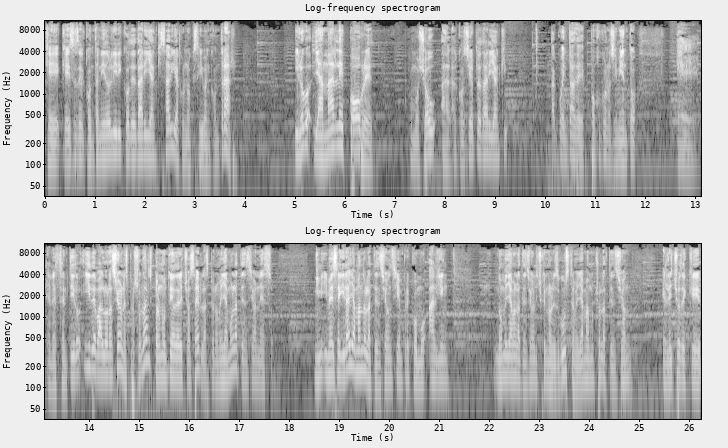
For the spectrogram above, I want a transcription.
que, que ese es el contenido lírico de Daddy Yankee, sabía con lo que se iba a encontrar. Y luego llamarle pobre como show al, al concierto de Daddy Yankee da cuenta de poco conocimiento eh, en ese sentido y de valoraciones personales. Todo el mundo tiene derecho a hacerlas, pero me llamó la atención eso. Y, y me seguirá llamando la atención siempre como alguien. No me llama la atención el hecho que no les guste, me llama mucho la atención el hecho de que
